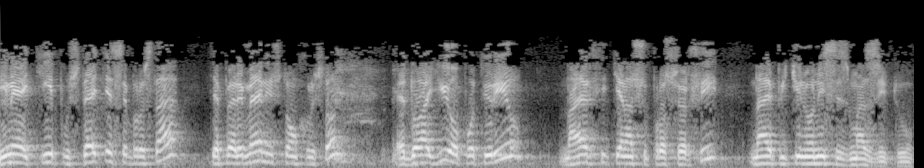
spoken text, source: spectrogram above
είναι εκεί που στέκεσαι μπροστά και περιμένεις τον Χριστό εν το Αγίο Ποτηρίο να έρθει και να σου προσφερθεί να επικοινωνήσεις μαζί του.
